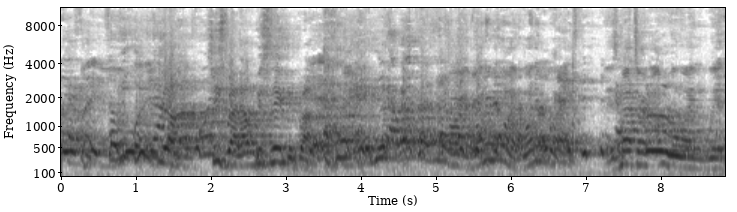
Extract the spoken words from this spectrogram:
Okay. So we, we got Yeah, one she's right. I would be sleeping probably. We got one person. All right, one and one, one and one. It's my turn. I'm going with.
